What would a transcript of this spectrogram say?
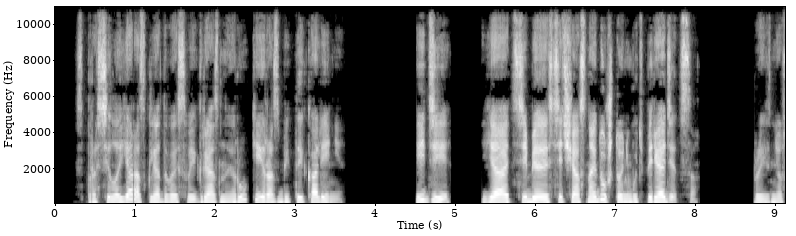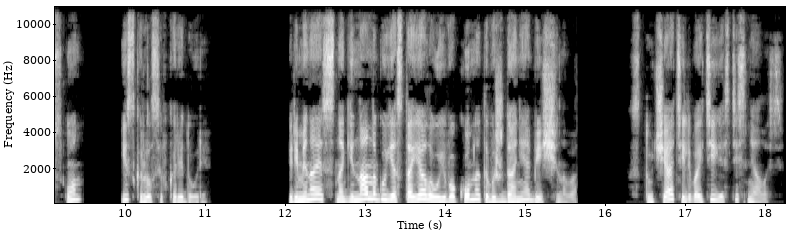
— спросила я, разглядывая свои грязные руки и разбитые колени. «Иди, «Я тебе сейчас найду что-нибудь переодеться», — произнес он и скрылся в коридоре. Переминаясь с ноги на ногу, я стояла у его комнаты в ожидании обещанного. Стучать или войти я стеснялась.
